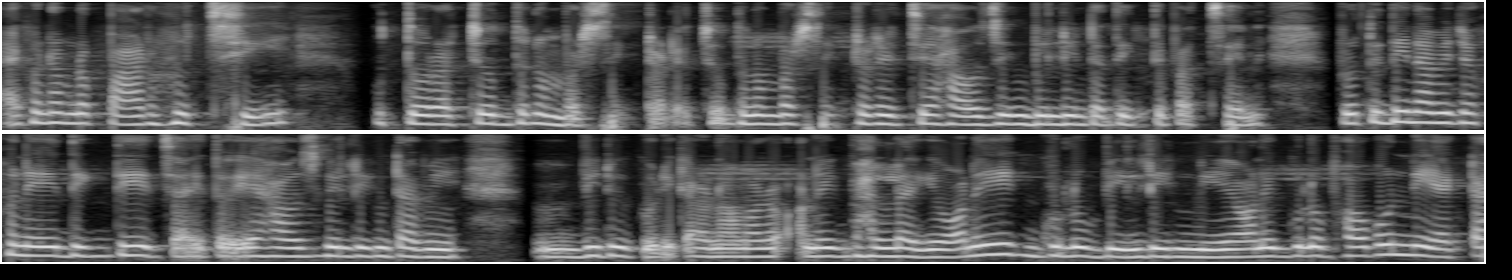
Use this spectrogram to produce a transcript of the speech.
এখন আমরা পার হচ্ছি উত্তরার চোদ্দ নম্বর সেক্টরে চোদ্দ নম্বর সেক্টরের যে হাউজিং বিল্ডিংটা দেখতে পাচ্ছেন, প্রতিদিন আমি যখন এই দিক দিয়ে যাই, তো এই হাউস বিল্ডিংটা আমি ভিডিও করি। কারণ আমার অনেক ভালো লাগে অনেকগুলো বিল্ডিং নিয়ে, অনেকগুলো ভবন নিয়ে একটা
